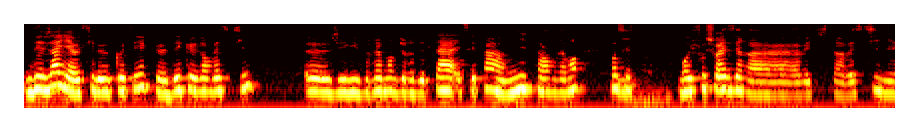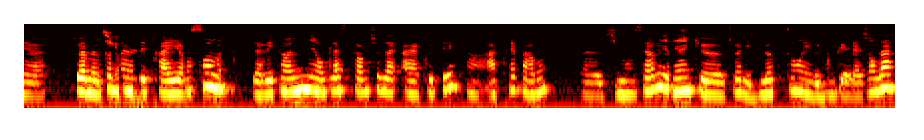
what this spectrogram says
déjà, il y a aussi le côté que dès que j'investis, euh, j'ai vraiment du résultat. Et c'est pas un mythe, hein, vraiment. Je pense mm. bon, il faut choisir euh, avec qui tu investis, mais tu vois, même comme on avait travaillé ensemble, j'avais quand même mis en place plein de choses à, à côté, enfin, après, pardon, qui m'ont servi. Rien que, tu vois, les blocs temps et les Google Agenda,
